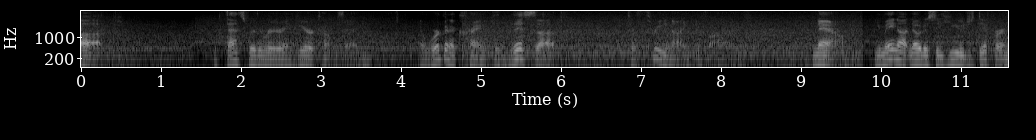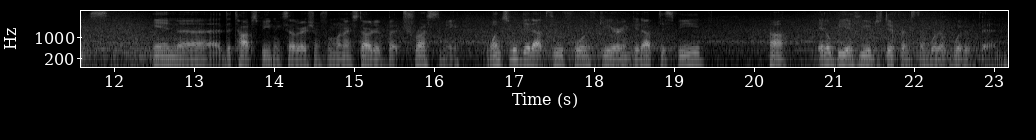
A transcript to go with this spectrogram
up. But that's where the rear end gear comes in. And we're going to crank this up to 395. Now, you may not notice a huge difference in uh, the top speed and acceleration from when I started, but trust me, once we get up through fourth gear and get up to speed, huh, it'll be a huge difference than what it would have been.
